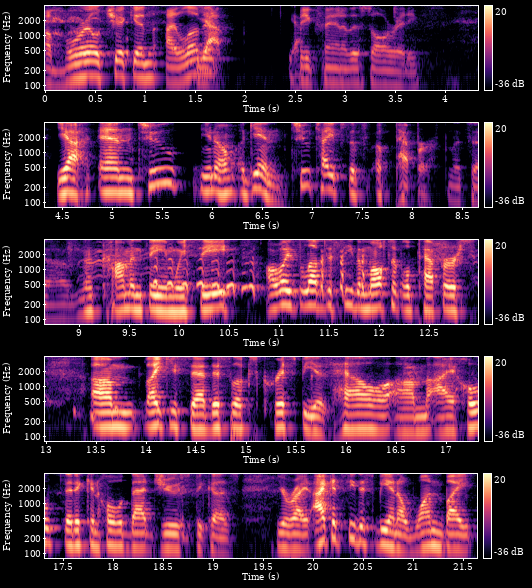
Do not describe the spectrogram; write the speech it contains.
A broiled chicken. I love yeah. it. Yeah. Big fan of this already. Yeah, and two, you know, again, two types of, of pepper. That's a, a common theme we see. Always love to see the multiple peppers. Um, like you said, this looks crispy as hell. Um, I hope that it can hold that juice because you're right. I could see this being a one bite,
